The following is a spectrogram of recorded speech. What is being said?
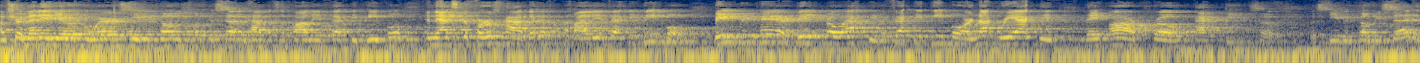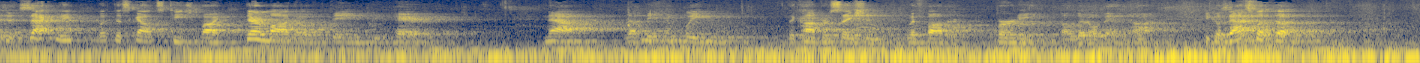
I'm sure many of you are aware of Stephen Covey's book, The Seven Habits of Highly Effective People, and that's the first habit of highly effective people. Being prepared, being proactive. Effective people are not reactive, they are proactive. So, what Stephen Covey said is exactly what the Scouts teach by their motto, being prepared. Now, let me complete the conversation with Father Bernie a little bit? Because that's what the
